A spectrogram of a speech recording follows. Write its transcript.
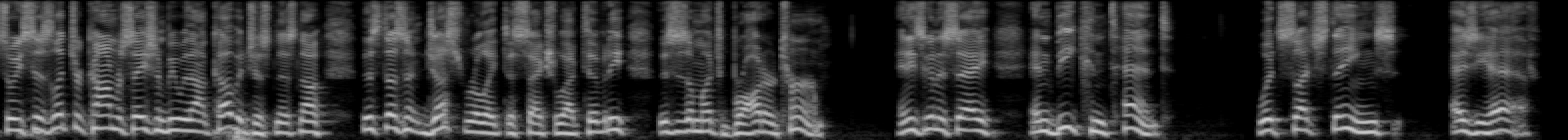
So he says, let your conversation be without covetousness. Now, this doesn't just relate to sexual activity. This is a much broader term. And he's going to say, and be content with such things as ye have.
